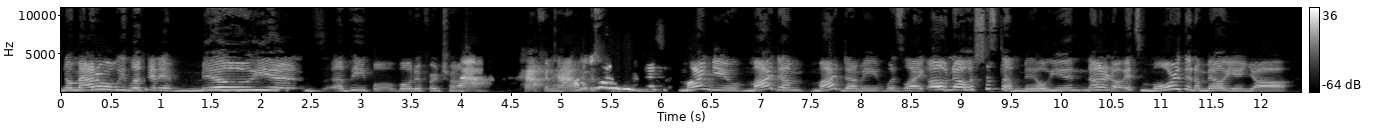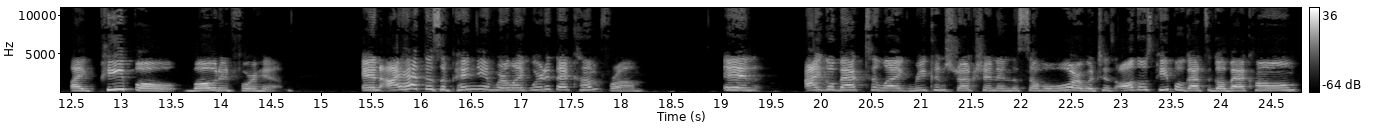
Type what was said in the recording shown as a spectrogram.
No matter what we look at it, millions of people voted for Trump. Half, half and half. I it was, was just, mind you, my dumb my dummy was like, "Oh no, it's just a million. No, no, no, it's more than a million, y'all. Like people voted for him." And I had this opinion where, like, where did that come from? And I go back to like Reconstruction and the Civil War, which is all those people got to go back home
